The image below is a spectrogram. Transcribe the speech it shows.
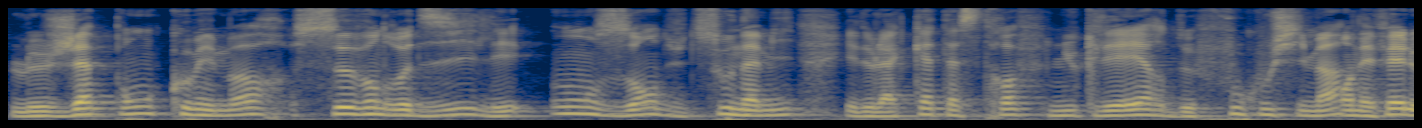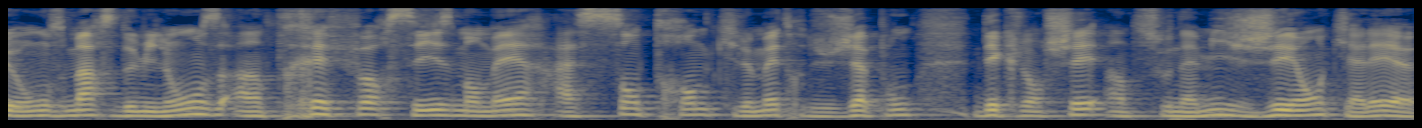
Le Japon commémore ce vendredi les 11 ans du tsunami et de la catastrophe nucléaire de Fukushima. Effet, le 11 mars 2011, un très fort séisme en mer à 130 km du Japon déclenchait un tsunami géant qui allait euh,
